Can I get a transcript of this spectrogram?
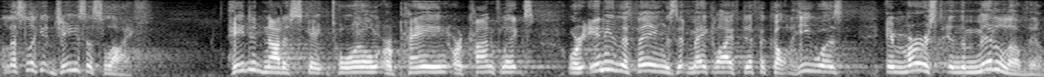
Let's look at Jesus' life. He did not escape toil or pain or conflicts or any of the things that make life difficult. He was immersed in the middle of them.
